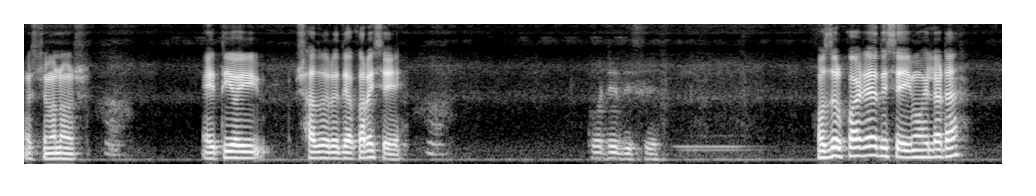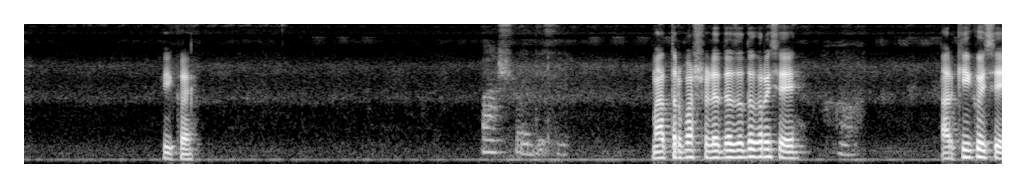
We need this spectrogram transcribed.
মুসলিম মানুষ? এটি ওই সাধুরে দেওয়া করাইছে? হ কোটে দিছে? হজুর কয়টা দিছে এই মহিলাটা? কি কয়? মাত্র পাঁচশো টাকা জাদু করাইছে? হ আর কি কইছে?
